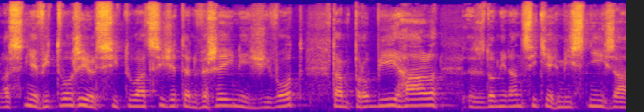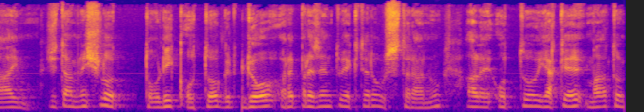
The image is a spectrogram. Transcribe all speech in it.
vlastně vytvořil situaci, že ten veřejný život tam probíhal s dominancí těch místních zájmů. Že tam nešlo tolik o to, kdo reprezentuje kterou stranu, ale o to, jaké má to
